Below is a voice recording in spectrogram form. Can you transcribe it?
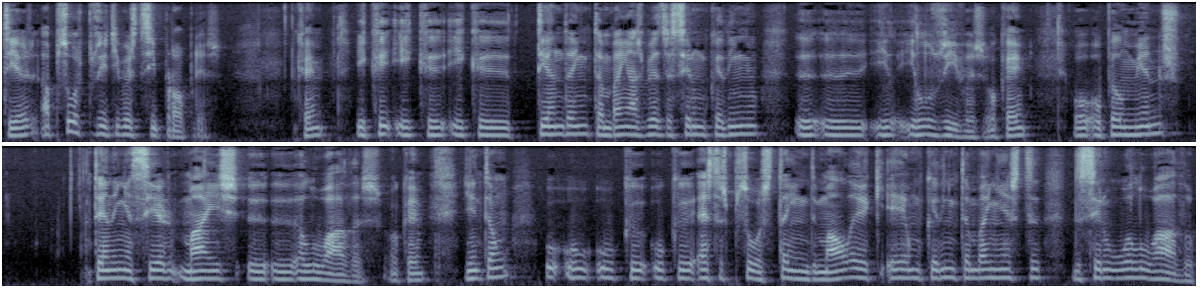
ter. Há pessoas positivas de si próprias, ok? E que, e que, e que tendem também às vezes a ser um bocadinho uh, uh, ilusivas, ok? Ou, ou pelo menos tendem a ser mais uh, aluadas, ok? E então o, o, o, que, o que estas pessoas têm de mal é, é um bocadinho também este de ser o aluado.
